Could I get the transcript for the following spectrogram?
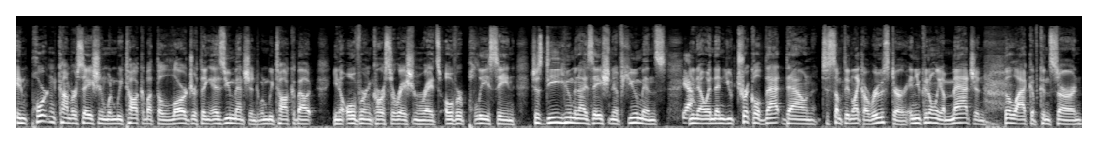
important conversation when we talk about the larger thing, as you mentioned, when we talk about, you know, over incarceration rates, over policing, just dehumanization of humans, Yeah. you know, and then you trickle that down to something like a rooster, and you can only imagine the lack of concern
